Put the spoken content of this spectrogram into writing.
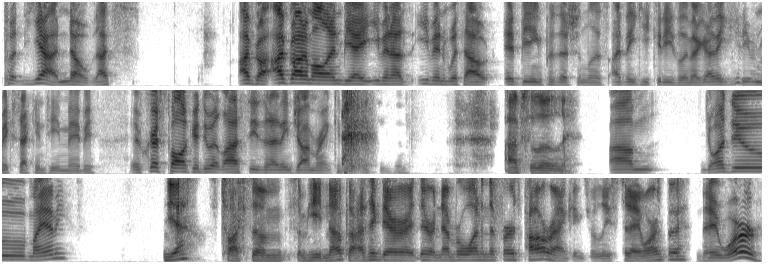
but yeah, no, that's. I've got I've got him all NBA even as even without it being positionless. I think he could easily make. I think he could even make second team maybe. If Chris Paul could do it last season, I think Ja Morant can do it this season. Absolutely. Um, you want to do Miami? Yeah. Let's talk some some heating up. I think they're they were number one in the first power rankings released today, weren't they? They were.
